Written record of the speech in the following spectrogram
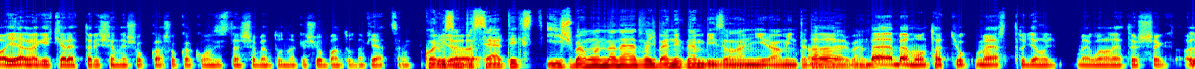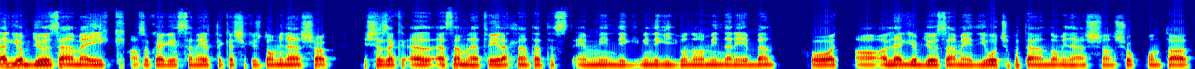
a jelenlegi kerettel is ennél sokkal-sokkal konzisztensebben tudnak és jobban tudnak játszani. Akkor Ugye, viszont a celtics is bemondanád, vagy bennük nem bízol annyira, mint a Denverben? Be, bemondhatjuk, mert ugyanúgy megvan a lehetőség. A legjobb győzelmeik azok egészen értékesek és dominánsak, és ezek, ez, ez nem lehet véletlen, tehát ezt én mindig, mindig így gondolom minden évben, hogy a, a legjobb győzelmeid jó csapat ellen dominánsan, sok ponttal,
